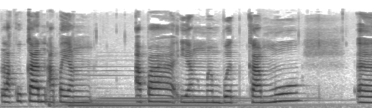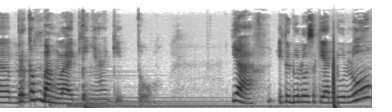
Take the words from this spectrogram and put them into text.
Lakukan apa yang apa yang membuat kamu uh, berkembang laginya gitu. Ya, itu dulu sekian dulu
